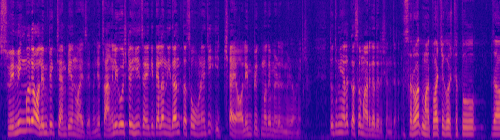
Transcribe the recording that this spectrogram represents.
स्विमिंगमध्ये ऑलिम्पिक चॅम्पियन व्हायचंय. म्हणजे चांगली गोष्ट हीच आहे की त्याला निदान तसं होण्याची इच्छा आहे ऑलिम्पिकमध्ये मेडल मिळवण्याची. तर तुम्ही याला कसं मार्गदर्शन करा सर्वात महत्वाची गोष्ट तू जर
